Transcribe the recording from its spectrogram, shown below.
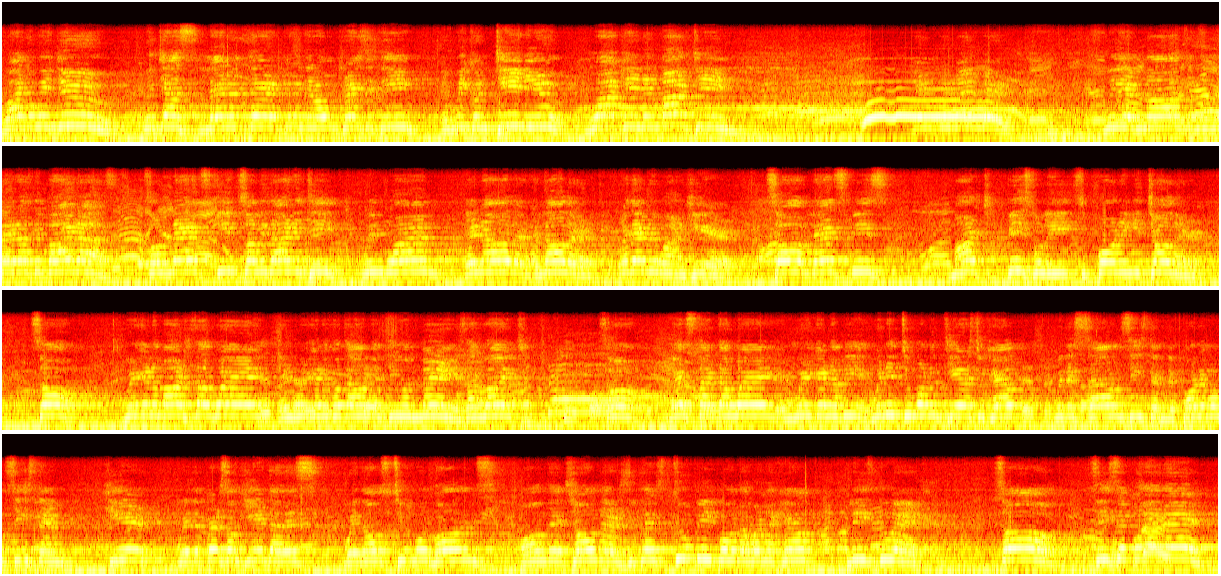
what do we do? We just let them there doing their own crazy thing and we continue walking and marching. And remember, we are not going to let us divide us. So let's keep solidarity with one another, another, with everyone here. So let's be march peacefully, supporting each other. So we're gonna march that way, This and we're gonna go down the thing on May. Is that right? people. So let's start that way, and we're gonna be. We need two volunteers to help with the sound system, the portable system. Here, with the person here that is with those two bullhorns on the shoulders. If there's two people that wanna help, please do it. So, si se puede.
